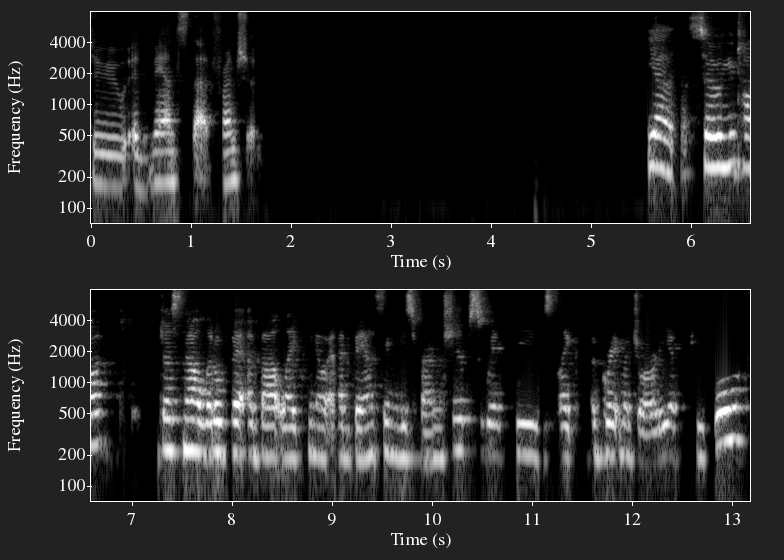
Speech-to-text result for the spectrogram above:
to advance that friendship. Yeah, so you talked just now a little bit about like you know advancing these friendships with these like a great majority of people.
